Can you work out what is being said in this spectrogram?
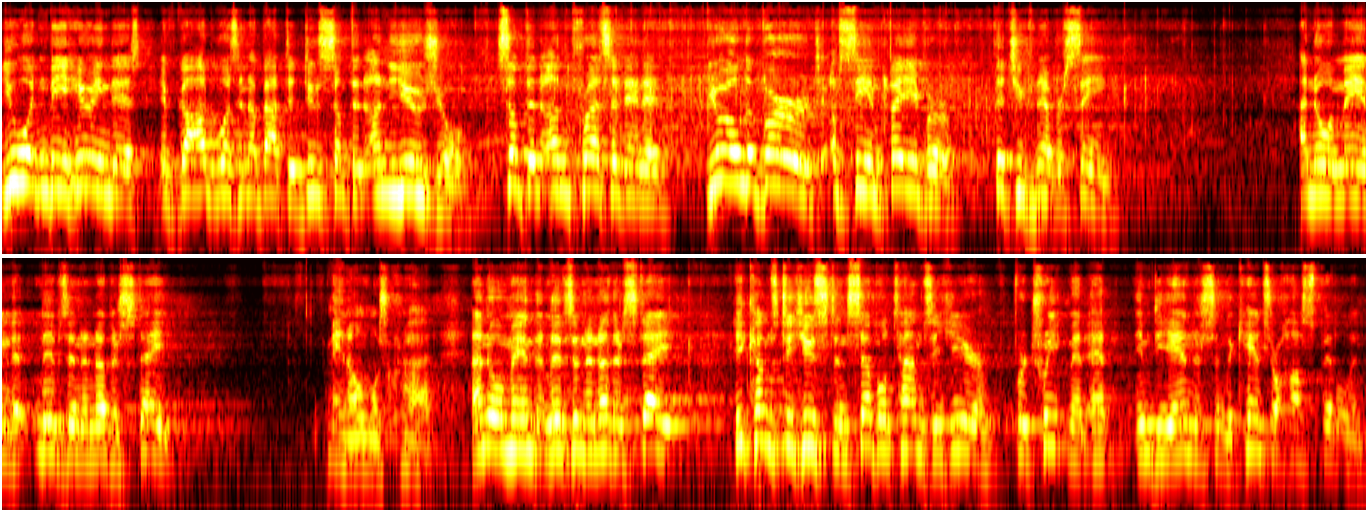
You wouldn't be hearing this if God wasn't about to do something unusual, something unprecedented. You're on the verge of seeing favor that you've never seen. I know a man that lives in another state. Man, I almost cried. I know a man that lives in another state. He comes to Houston several times a year for treatment at MD Anderson, the cancer hospital, and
